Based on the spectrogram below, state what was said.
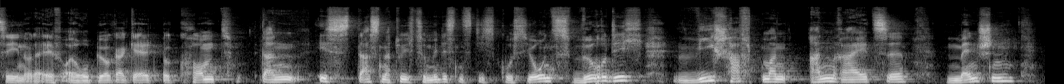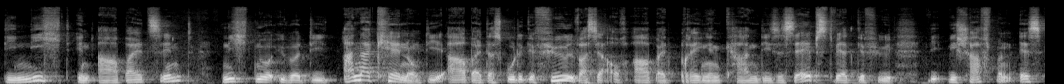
10 oder 11 Euro Bürgergeld bekommt, dann ist das natürlich zumindest diskussionswürdig. Wie schafft man Anreize, Menschen, die nicht in Arbeit sind, nicht nur über die Anerkennung, die Arbeit, das gute Gefühl, was ja auch Arbeit bringen kann, dieses Selbstwertgefühl, wie, wie schafft man es,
